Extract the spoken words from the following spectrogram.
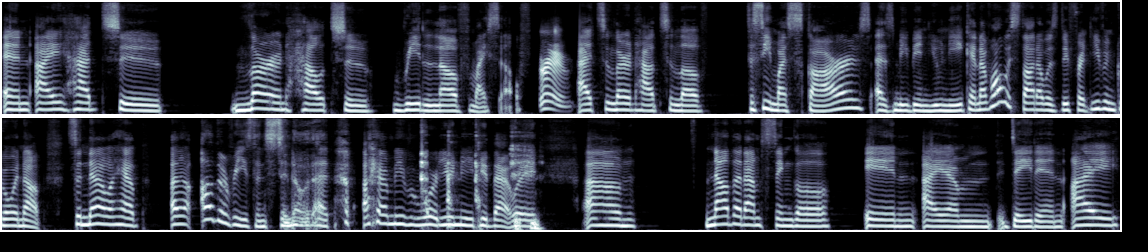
and I had to learn how to re-love myself. Mm. I had to learn how to love, to see my scars as me being unique. And I've always thought I was different, even growing up. So now I have uh, other reasons to know that I am even more unique in that way. Um, now that I'm single and I am dating, I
